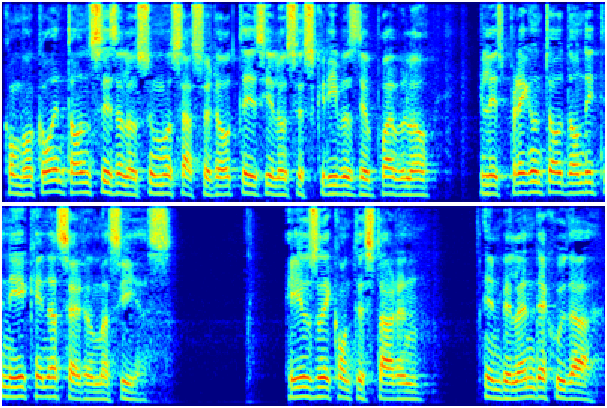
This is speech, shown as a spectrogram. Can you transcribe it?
Convocó entonces a los sumos sacerdotes y a los escribas del pueblo y les preguntó dónde tenía que nacer el Mesías. Ellos le contestaron, en Belén de Judá,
